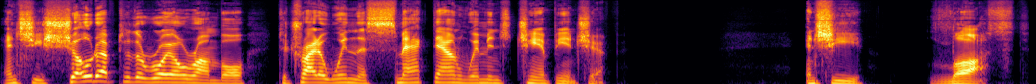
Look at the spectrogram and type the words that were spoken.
and she showed up to the Royal Rumble to try to win the SmackDown Women's Championship and she lost.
